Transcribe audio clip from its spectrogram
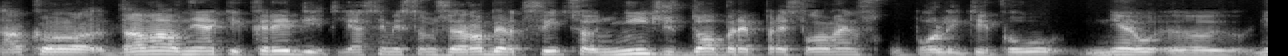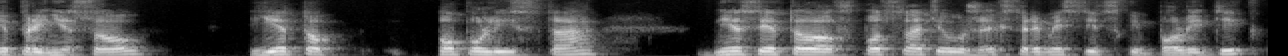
ako dával nejaký kredit. Ja si myslím, že Robert Fico nič dobre pre slovenskú politiku ne, e, neprinesol. Je to populista, dnes je to v podstate už extremistický politik,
